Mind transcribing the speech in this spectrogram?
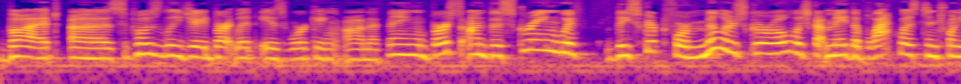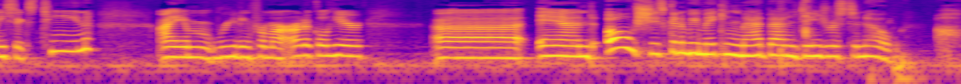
but uh, supposedly Jade Bartlett is working on a thing. Burst onto the screen with the script for Miller's Girl, which got made the blacklist in 2016. I am reading from our article here. Uh, and oh, she's going to be making Mad, Bad, and Dangerous to Know. Oh,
